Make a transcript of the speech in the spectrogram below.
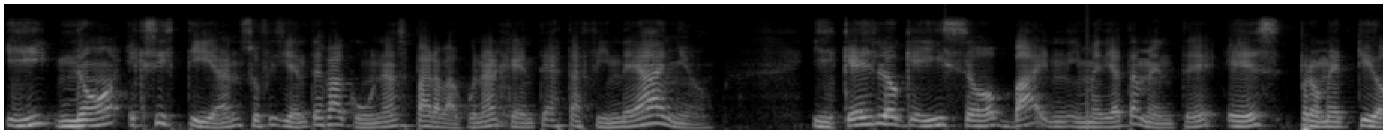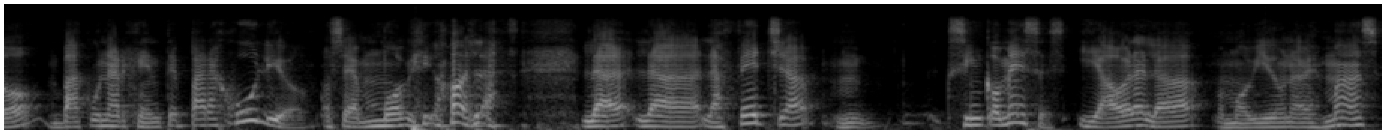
Y no existían suficientes vacunas para vacunar gente hasta fin de año. ¿Y qué es lo que hizo Biden inmediatamente? Es prometió vacunar gente para julio. O sea, movió la, fecha mm, cinco meses y ahora la ha movido una vez más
